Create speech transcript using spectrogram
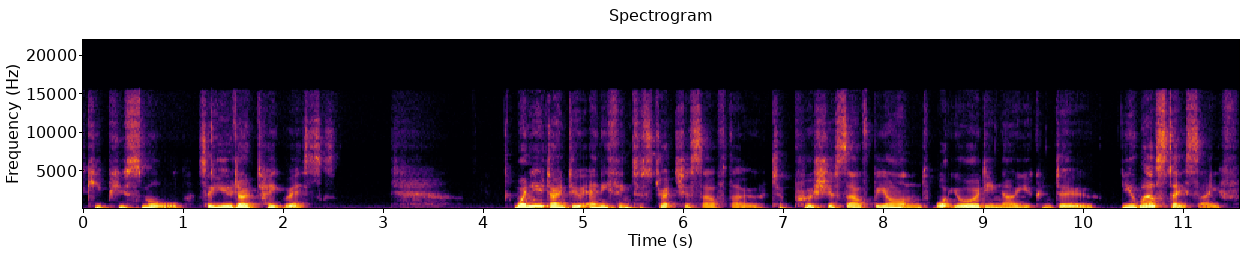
to keep you small so you don't take risks. When you don't do anything to stretch yourself, though, to push yourself beyond what you already know you can do, you will stay safe.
